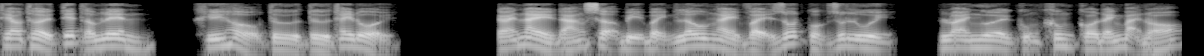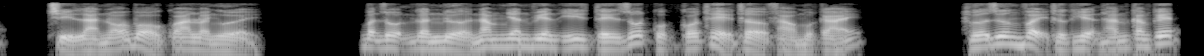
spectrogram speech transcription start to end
theo thời tiết ấm lên, khí hậu từ từ thay đổi. Cái này đáng sợ bị bệnh lâu ngày vậy rốt cuộc rút lui, loài người cũng không có đánh bại nó, chỉ là nó bỏ qua loài người. Bận rộn gần nửa năm nhân viên y tế rốt cuộc có thể thở phào một cái hứa dương vậy thực hiện hắn cam kết,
